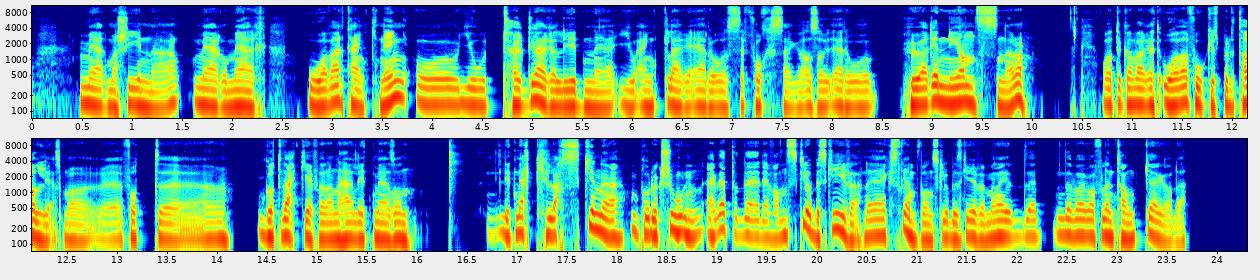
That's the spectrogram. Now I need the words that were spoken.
Mer maskiner, mer og mer overtenkning, og jo tørrere lyden er, jo enklere er det å se for seg, altså er det å høre nyansene, da. og at det kan være et overfokus på detaljer som har uh, fått uh, gått vekk fra denne her litt mer sånn litt mer klaskende produksjonen. Jeg vet at det, det, er vanskelig å beskrive, det er ekstremt vanskelig å beskrive, men jeg, det, det, var i hvert fall en tanke jeg hadde.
